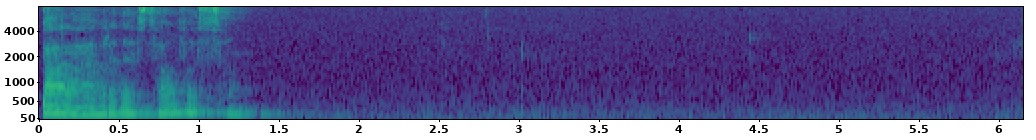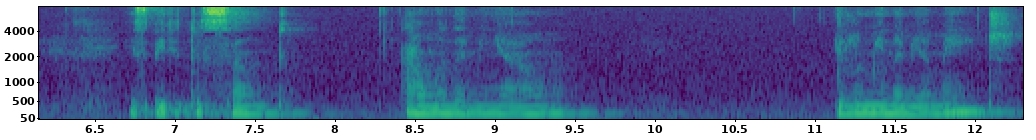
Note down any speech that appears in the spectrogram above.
Palavra da salvação. Espírito Santo, alma da minha alma, ilumina minha mente,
